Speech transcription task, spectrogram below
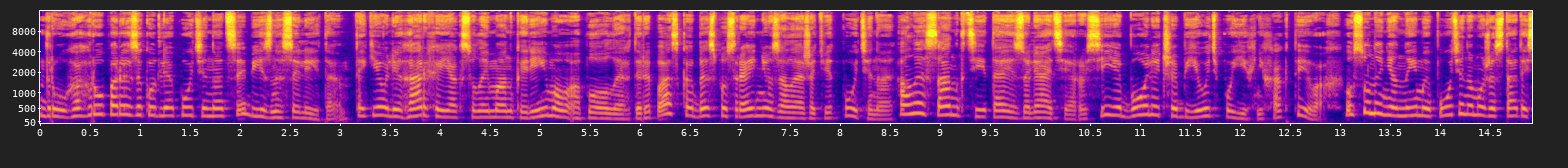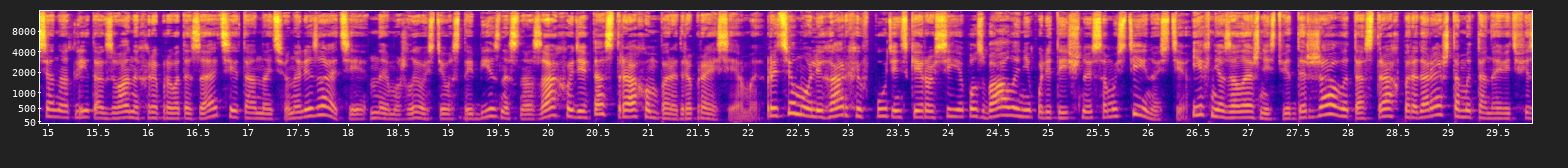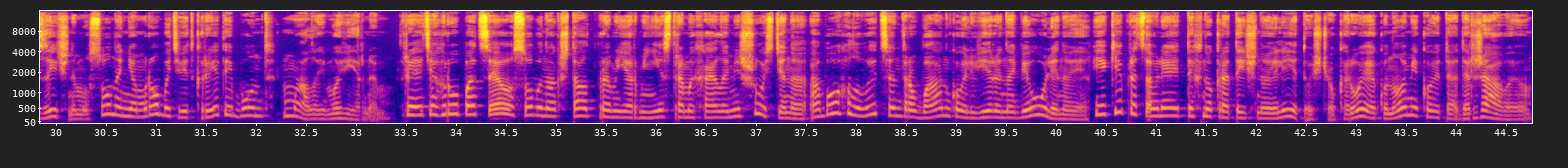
Друга група група ризику для Путіна це бізнес-еліта. Такі олігархи, як Сулейман Керімов або Олег Дерипаска, безпосередньо залежать від Путіна, але санкції та ізоляція Росії боляче б'ють по їхніх активах. Усунення ними Путіна може статися на тлі так званих реприватизації та націоналізації, неможливості вести бізнес на заході та страхом перед репресіями. При цьому олігархи в путінській Росії позбавлені політичної самостійності, їхня залежність від держави та страх перед арештами та навіть фізичним усуненням усуненням робить відкритий бунт малоймовірним. Третя група це особи на кшталт прем'єр-міністра Михайла Мішустіна або голови Центробанку Ельвіри Набіуліної, які представляють технократичну еліту, що керує економікою та державою.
